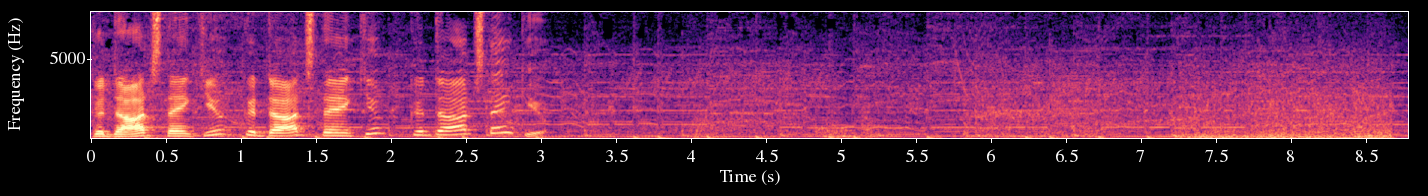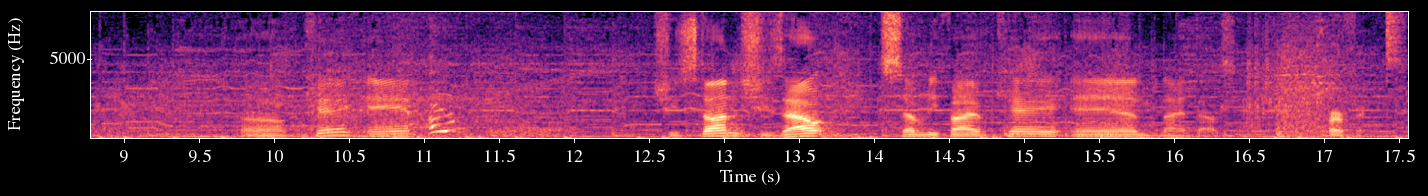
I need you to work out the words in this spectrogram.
Good dodge, thank you. Good dodge, thank you. Good dodge, thank you. Okay, and oh. She's stunned. She's out. 75k and 9,000. Perfect.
